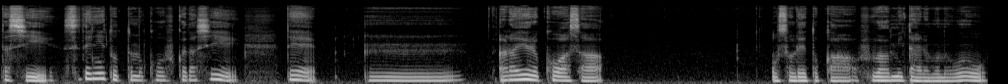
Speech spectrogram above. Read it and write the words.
だしすでにとっても幸福だしでうーんあらゆる怖さ恐れとか不安みたいなものを、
